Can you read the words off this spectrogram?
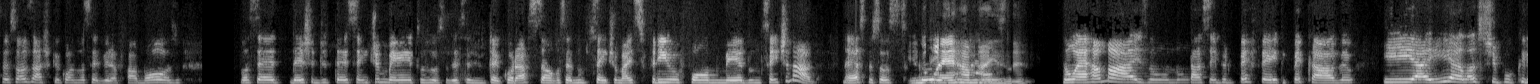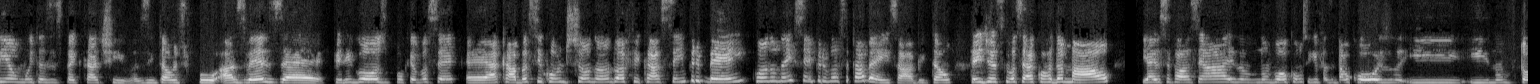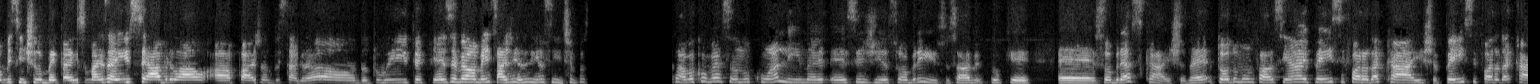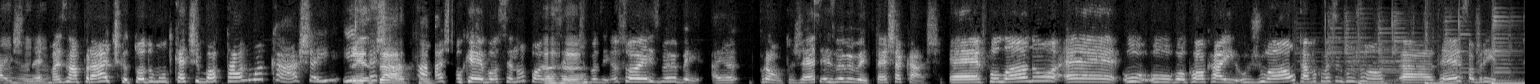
pessoas acham que quando você vira famoso, você deixa de ter sentimentos, você deixa de ter coração, você não sente mais frio, fome, medo, não sente nada. Né? As pessoas. E não erra mais, né? Não erra mais, não, não tá sempre perfeito, impecável. E aí elas, tipo, criam muitas expectativas. Então, tipo, às vezes é perigoso, porque você é, acaba se condicionando a ficar sempre bem, quando nem sempre você tá bem, sabe? Então, tem dias que você acorda mal, e aí você fala assim, ai, ah, não, não vou conseguir fazer tal coisa e, e não tô me sentindo bem para isso. Mas aí você abre lá a página do Instagram, do Twitter, e aí você vê uma mensagem assim, tipo, estava conversando com a Lina esses dias sobre isso, sabe? Porque é, sobre as caixas, né? Todo mundo fala assim, ai, pense fora da caixa, pense fora da caixa, né? uhum. né? Mas na prática, todo mundo quer te botar numa caixa e, e fechar a caixa, porque você não pode uhum. ser, tipo assim, eu sou ex-BBB, aí pronto, já é ex-BBB, fecha a caixa. É, fulano, é, o, o, vou colocar aí, o João, tava conversando com o João uh, sobre isso.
